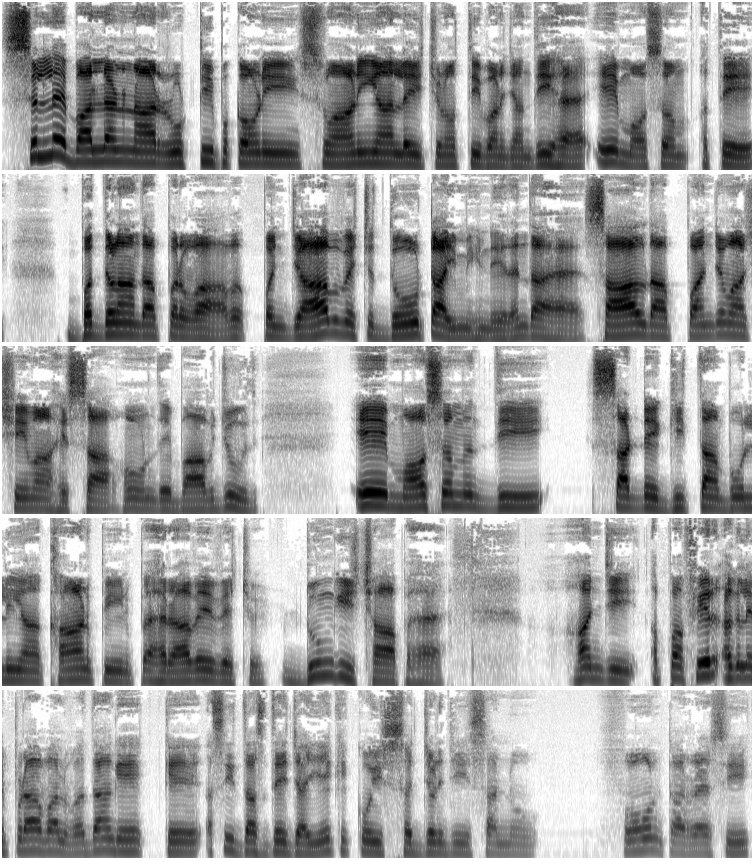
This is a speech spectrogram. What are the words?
ਸਿੱਲੇ ਬਾਲਣ ਨਾਲ ਰੋਟੀ ਪਕਾਉਣੀ ਸੁਆਣੀਆਂ ਲਈ ਚੁਣੌਤੀ ਬਣ ਜਾਂਦੀ ਹੈ। ਇਹ ਮੌਸਮ ਅਤੇ ਬੱਦਲਾਂ ਦਾ ਪ੍ਰਭਾਵ ਪੰਜਾਬ ਵਿੱਚ 2-2.5 ਮਹੀਨੇ ਰਹਿੰਦਾ ਹੈ। ਸਾਲ ਦਾ ਪੰਜਵਾਂ, ਛੇਵਾਂ ਹਿੱਸਾ ਹੋਣ ਦੇ ਬਾਵਜੂਦ ਇਹ ਮੌਸਮ ਦੀ ਸਾਡੇ ਗੀਤਾਂ, ਬੋਲੀਆਂ ਖਾਣ ਪੀਣ ਪਹਿਰਾਵੇ ਵਿੱਚ ਡੂੰਗੀ ਛਾਪ ਹੈ। ਹਾਂਜੀ, ਆਪਾਂ ਫਿਰ ਅਗਲੇ ਪੜਾਅ ਵੱਲ ਵਧਾਂਗੇ ਕਿ ਅਸੀਂ ਦੱਸਦੇ ਜਾਈਏ ਕਿ ਕੋਈ ਸੱਜਣ ਜੀ ਸਾਨੂੰ ਫੋਨ ਕਰ ਰਹੇ ਸੀ।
